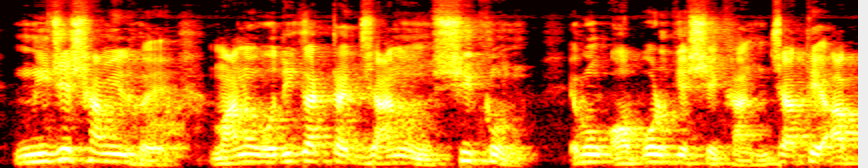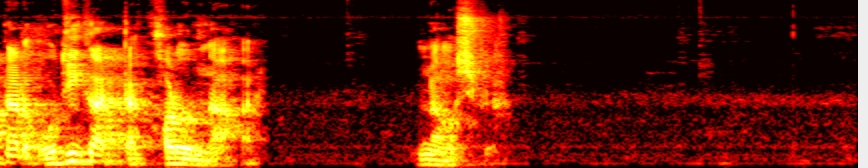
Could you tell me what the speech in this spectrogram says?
নিজে সামিল হয়ে মানব অধিকারটা জানুন, শিখুন এবং অপরকে শেখান যাতে আপনার অধিকারটা খরণ না হয়। নমস্কার।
